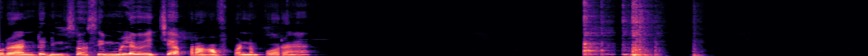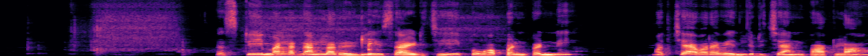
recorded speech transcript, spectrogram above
ஒரு ரெண்டு நிமிஷம் சிம்மில் வச்சு அப்புறம் ஆஃப் பண்ண போகிறேன் இப்போ ஸ்டீம் எல்லாம் நல்லா ரிலீஸ் ஆகிடுச்சி இப்போ ஓப்பன் பண்ணி மொச்சை அவரை வெந்துடுச்சான்னு பார்க்கலாம்.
